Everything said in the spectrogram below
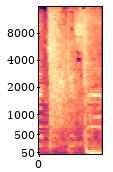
the check is out.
